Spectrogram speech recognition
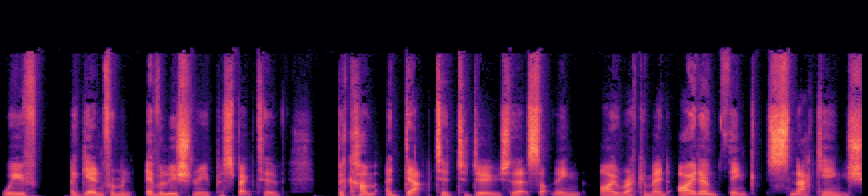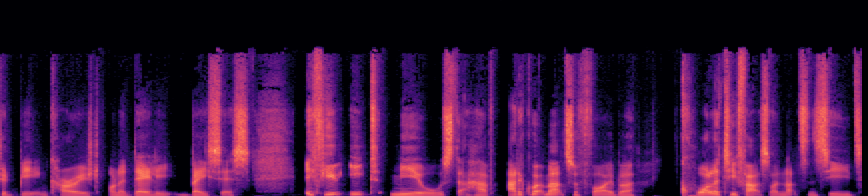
we've, again, from an evolutionary perspective, become adapted to do. So that's something I recommend. I don't think snacking should be encouraged on a daily basis. If you eat meals that have adequate amounts of fiber, quality fats like nuts and seeds,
